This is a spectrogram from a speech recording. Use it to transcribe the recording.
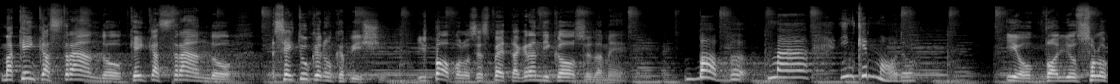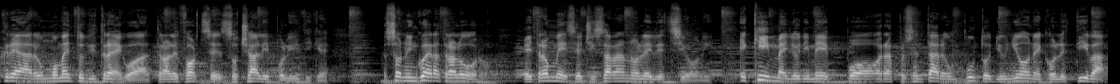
Ma che incastrando, che incastrando! Sei tu che non capisci. Il popolo si aspetta grandi cose da me. Bob, ma in che modo? Io voglio solo creare un momento di tregua tra le forze sociali e politiche. Sono in guerra tra loro e tra un mese ci saranno le elezioni. E chi meglio di me può rappresentare un punto di unione collettiva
